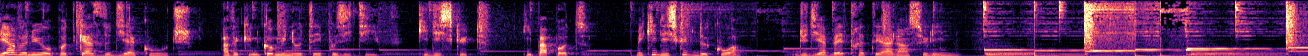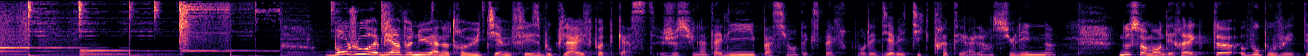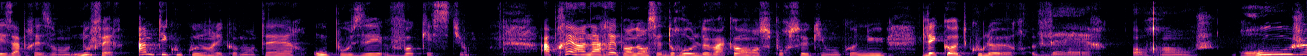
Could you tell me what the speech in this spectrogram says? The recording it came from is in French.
Bienvenue au podcast de DiaCoach avec une communauté positive qui discute, qui papote, mais qui discute de quoi? Du diabète traité à l'insuline. Bonjour et bienvenue à notre huitième Facebook Live podcast. Je suis Nathalie, patiente experte pour les diabétiques traités à l'insuline. Nous sommes en direct. Vous pouvez dès à présent nous faire un petit coucou dans les commentaires ou poser vos questions. Après un arrêt pendant ces drôles de vacances, pour ceux qui ont connu les codes couleurs vert, orange, rouge,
